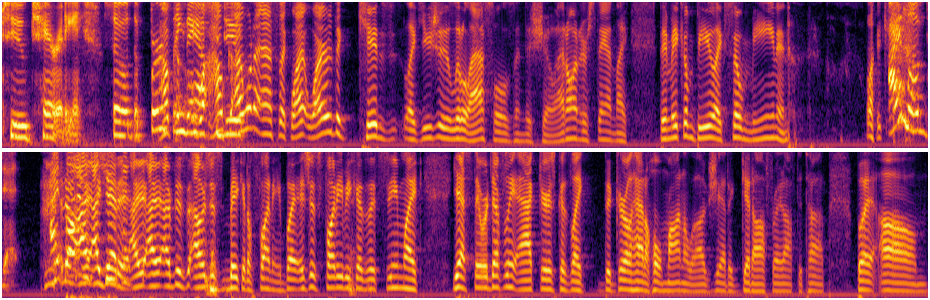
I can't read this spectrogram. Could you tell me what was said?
to charity so the first How thing they have how to do I want to ask, like, why why are the kids like usually little assholes in this show. I don't understand. Like they make them be like so mean and like I loved it. I no, I, I get it. I, I, I'm just, I was just making a funny, but it's just funny because it seemed like, yes, they were definitely actors because like the girl had a whole monologue she had to get off right off the top, but um,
